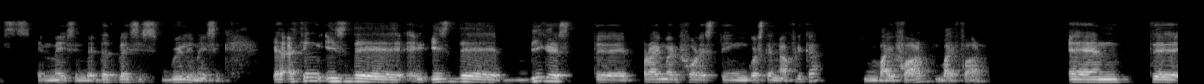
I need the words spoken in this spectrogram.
it's amazing. That, that place is really amazing. I think is the is the biggest uh, primary forest in Western Africa by far, by far, and uh,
